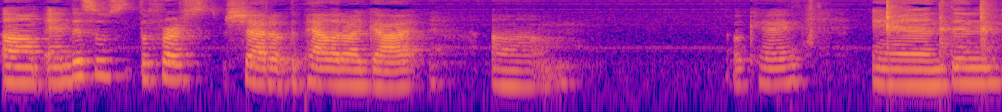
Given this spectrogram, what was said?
Um, and this was the first shadow, the palette I got. Um, okay. And then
